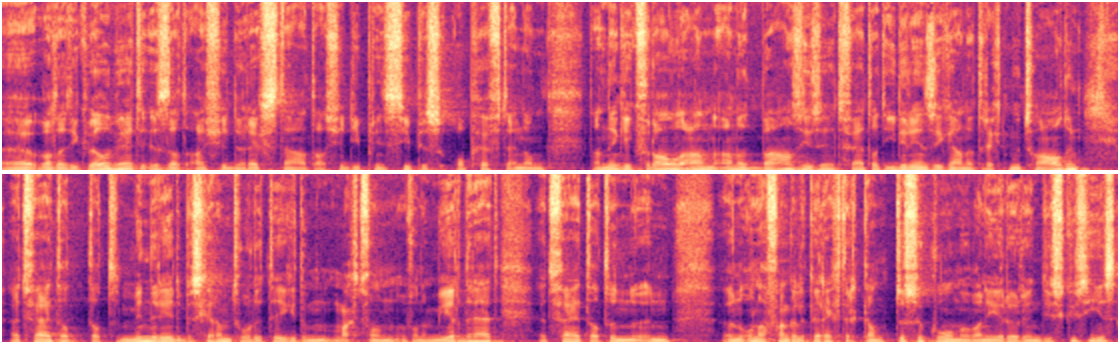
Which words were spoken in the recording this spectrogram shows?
Uh, wat ik wel weet is dat als je de rechtsstaat, als je die principes opheft, en dan, dan denk ik vooral aan, aan het basis, het feit dat iedereen zich aan het recht moet houden, het feit dat, dat minderheden beschermd worden tegen de macht van, van een meerderheid, het feit dat een, een, een, onafhankelijke rechter kan tussenkomen wanneer er een discussie is,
